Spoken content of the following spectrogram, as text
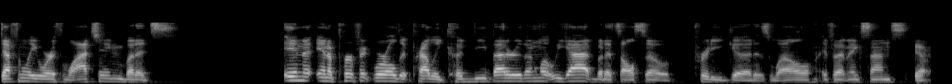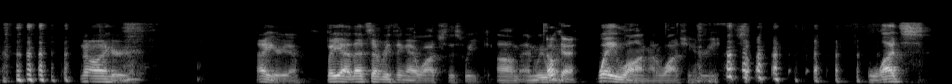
definitely worth watching, but it's in in a perfect world it probably could be better than what we got, but it's also pretty good as well, if that makes sense. Yeah. no, I hear you. I hear you. But yeah, that's everything I watched this week. Um, and we went Okay. way long on watching and reading. So let's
